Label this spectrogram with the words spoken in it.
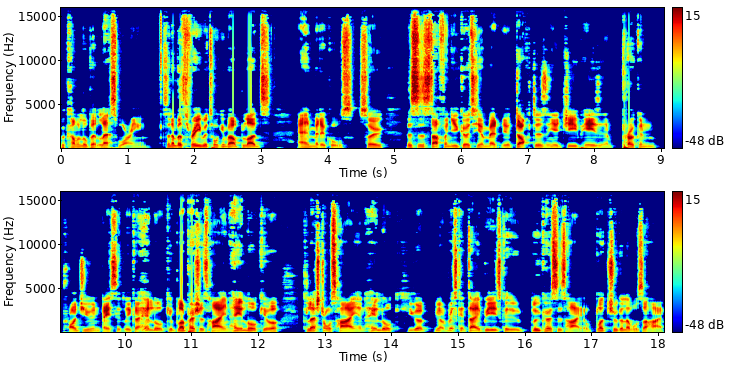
become a little bit less worrying. So number three, we're talking about bloods and medicals. So this is stuff when you go to your med- your doctors and your GPs and a broken prod you and basically go, hey, look, your blood pressure is high, and hey, look, your cholesterol is high, and hey, look, you got you know risk at diabetes because glucose is high or blood sugar levels are high.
